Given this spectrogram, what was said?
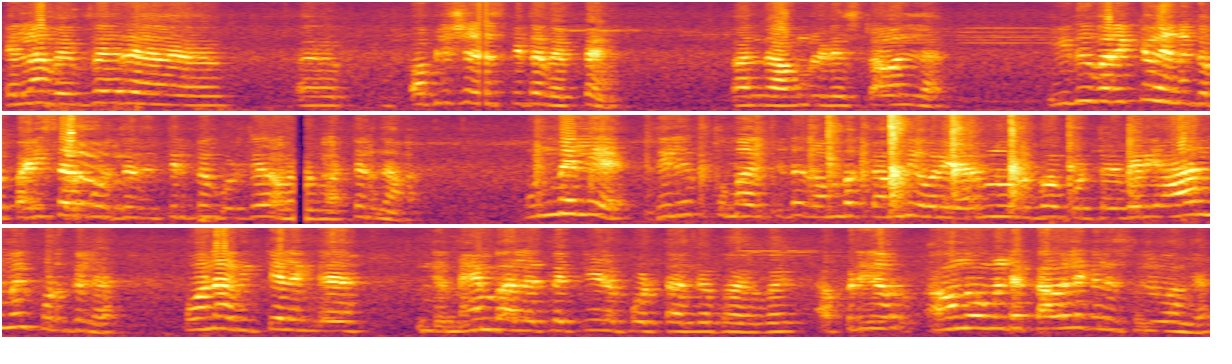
எல்லாம் வெவ்வேறு பப்ளிஷர்ஸ் கிட்ட வைப்பேன். அந்த அவங்களுடைய ஸ்டாலில் இது வரைக்கும் எனக்கு பைசா கொடுத்தது திருப்பி கொடுத்தது அவர் மட்டும்தான். உண்மையிலேயே திலீப் குமார் கிட்ட ரொம்ப கம்மி ஒரு இரநூறுபா கொடுத்தது. வேறு வேற யாருமே கொடுக்கல. போனா விக்கல இங்க இங்க மேம்பாலத்துல கீழே போட்டாங்க அப்படியே அவங்க அவங்கள்ட்ட கவலைகளை சொல்லுவாங்க.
